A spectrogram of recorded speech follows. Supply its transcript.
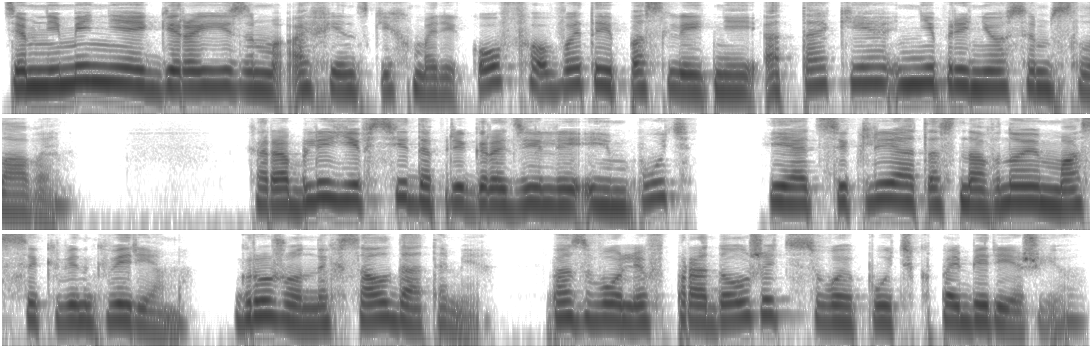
Тем не менее, героизм афинских моряков в этой последней атаке не принес им славы. Корабли Евсида преградили им путь и отсекли от основной массы квинквирем, груженных солдатами, позволив продолжить свой путь к побережью.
